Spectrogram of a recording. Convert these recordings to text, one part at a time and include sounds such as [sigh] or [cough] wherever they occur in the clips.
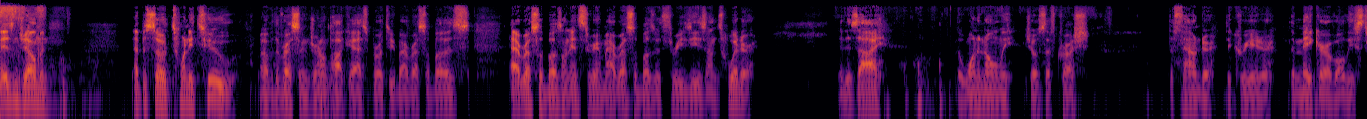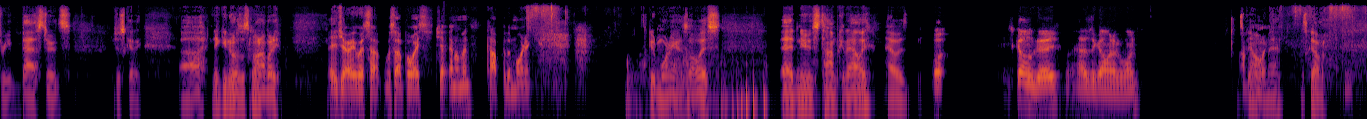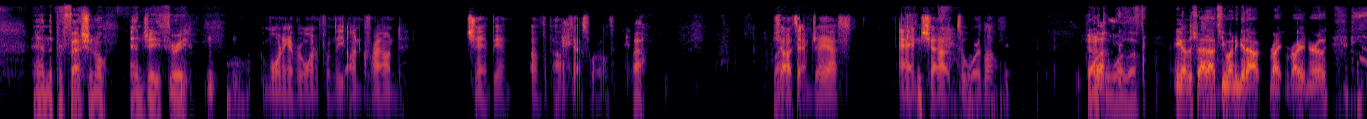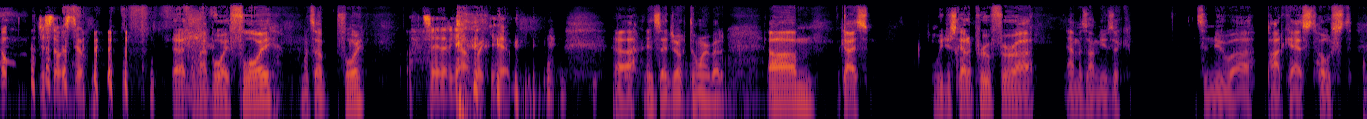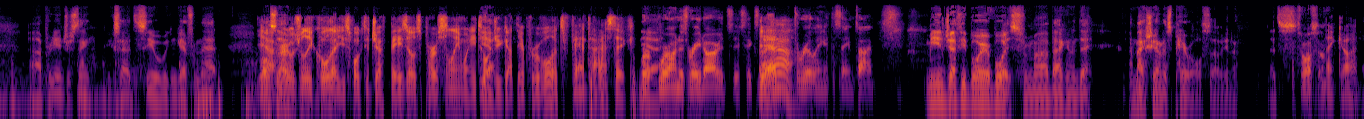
Ladies and gentlemen, episode 22 of the Wrestling Journal podcast brought to you by WrestleBuzz at WrestleBuzz on Instagram, at WrestleBuzz with three Z's on Twitter. It is I, the one and only Joseph Crush, the founder, the creator, the maker of all these three bastards. Just kidding. Uh, Nikki knows what's going on, buddy. Hey Joey, what's up? What's up, boys, gentlemen? Top of the morning. Good morning, as always. Bad news, Tom Canale. How is it's going good. How's it going, everyone? it's going, man? It's going. And the professional NJ3. Good morning, everyone, from the uncrowned champion of the podcast world. Wow. Shout out to MJF and shout out to Wardlow. Shout out to Warlow. Any other shout outs you want to get out right right and early? Nope, just those two. Shout out to my boy Floyd. What's up, Floyd? Say that again, I'll break your hip. [laughs] Uh, inside joke. Don't worry about it. Um, guys, we just got approved for uh, Amazon Music. It's a new uh, podcast host. Uh, pretty interesting. Excited to see what we can get from that. Yeah, Also- I heard it was really cool that you spoke to Jeff Bezos personally when he told Yeah. you you got the approval. It's fantastic. We're, Yeah. we're on his radar. It's it's exciting, Yeah. and thrilling at the same time. Me and Jeffy Boy are boys from uh, back in the day. I'm actually on his payroll, so you know that's. That's awesome. Thank God.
